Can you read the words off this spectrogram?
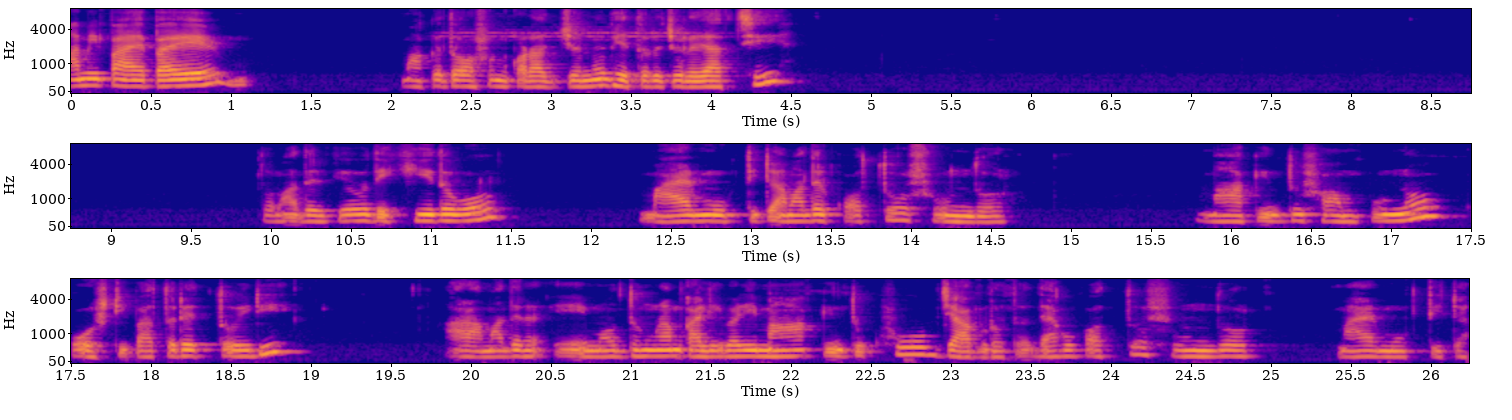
আমি পায়ে পায়ে মাকে দর্শন করার জন্য ভেতরে চলে যাচ্ছি। তোমাদেরকেও দেখিয়ে দেবো, মায়ের মূর্তিটা আমাদের কত সুন্দর। মা কিন্তু সম্পূর্ণ কোষ্ঠী পাথরের তৈরি। আর আমাদের এই মধ্যমগ্রাম কালীবাড়ি মা কিন্তু খুব জাগ্রত। দেখো কত সুন্দর মায়ের মূর্তিটা।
